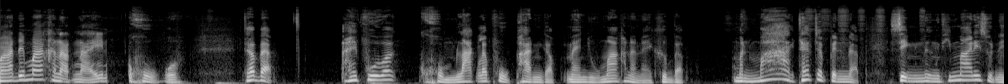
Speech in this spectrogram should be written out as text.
มาร์ชได้มากขนาดไหนโอ้โหถ้าแบบให้พูดว่าผมรักและผูกพันกับแมนยูมากขนาดไหนคือแบบ มันมากแทบจะเป็นแบบสิ่งหนึ่งที่มากที่สุดใน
